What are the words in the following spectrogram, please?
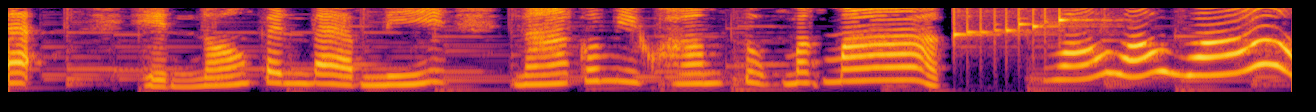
ะ เห็นน้องเป็นแบบนี้น้าก็มีความสุขมากๆ ว้าวว้าวว้าว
